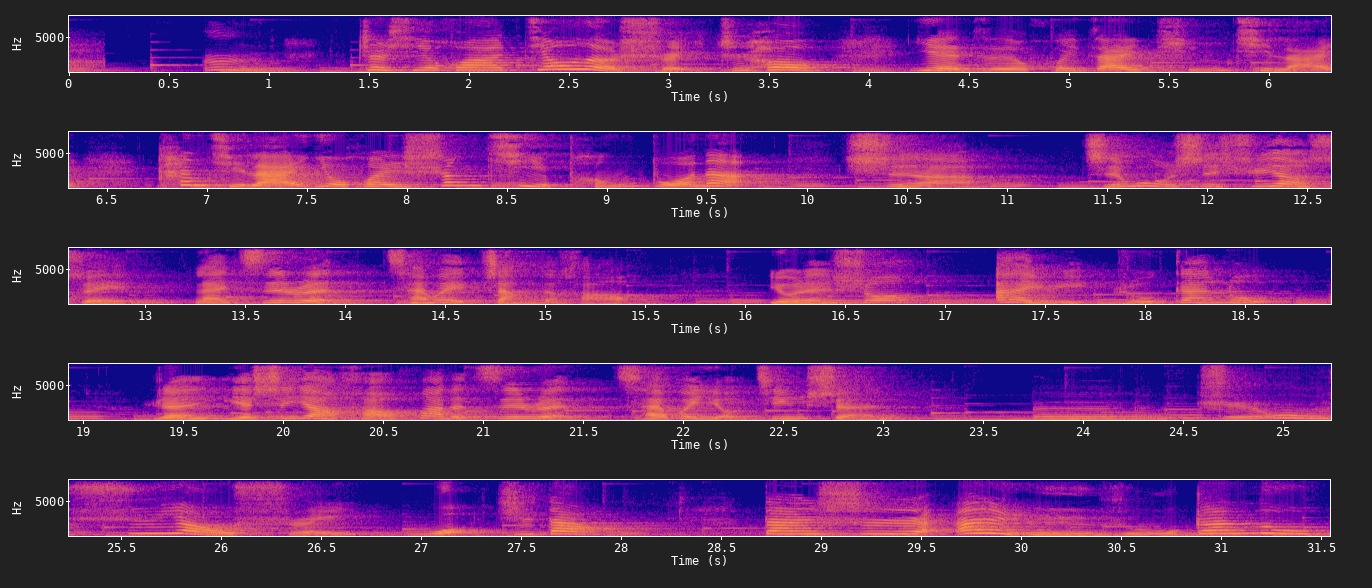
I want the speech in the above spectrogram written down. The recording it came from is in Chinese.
嗯，这些花浇了水之后，叶子会再挺起来，看起来又会生气蓬勃呢。是啊，植物是需要水来滋润才会长得好。有人说爱雨如甘露，人也是要好话的滋润才会有精神。植物需要水，我知道。但是“爱雨如甘露”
